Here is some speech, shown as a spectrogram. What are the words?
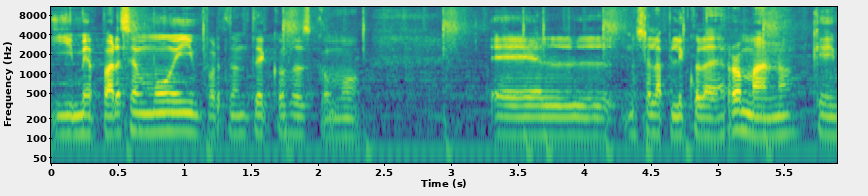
y me parece muy importante cosas como el, no sé la película de Roma no que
